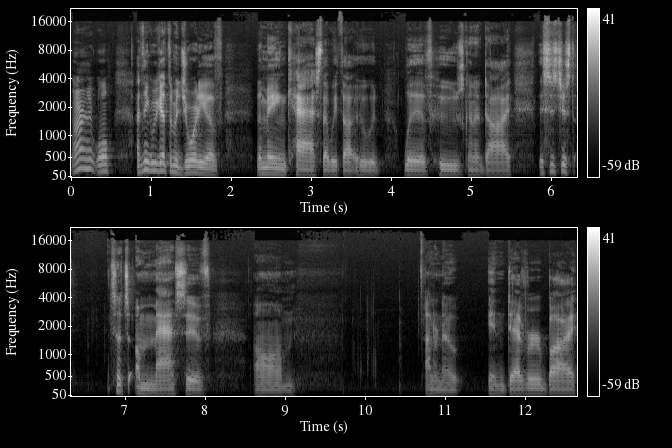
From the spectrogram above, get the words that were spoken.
All right, well, I think we got the majority of the main cast that we thought who would live, who's gonna die. This is just such a massive, um, I don't know, endeavor by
